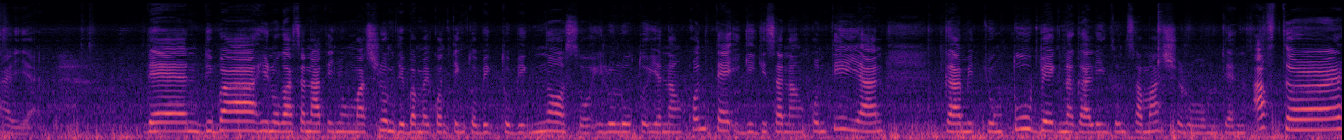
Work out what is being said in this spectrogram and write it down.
Ayan. Then, 'di ba, hinugasan natin yung mushroom, 'di ba may konting tubig-tubig no. So, iluluto 'yan ng konti, igigisa ng konti 'yan gamit yung tubig na galing dun sa mushroom. Then, after,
